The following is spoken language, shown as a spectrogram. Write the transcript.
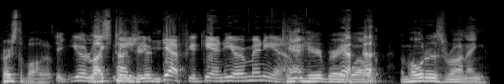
first of all, you're like me. you- You're deaf. You can't hear them anyhow. Can't hear very well. The motor's running.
